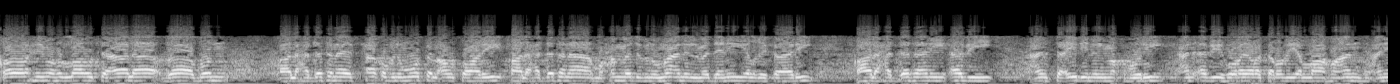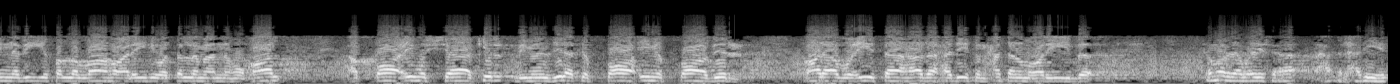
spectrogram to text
قال رحمه الله تعالى باب قال حدثنا إسحاق بن موسى الأنصاري قال حدثنا محمد بن معن المدني الغفاري قال حدثني أبي عن سعيد المقبوري عن أبي هريرة رضي الله عنه عن النبي صلى الله عليه وسلم أنه قال الطاعم الشاكر بمنزلة الصائم الصابر. قال أبو عيسى هذا حديث حسن غريب. ثم ورد أبو عيسى هذا الحديث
